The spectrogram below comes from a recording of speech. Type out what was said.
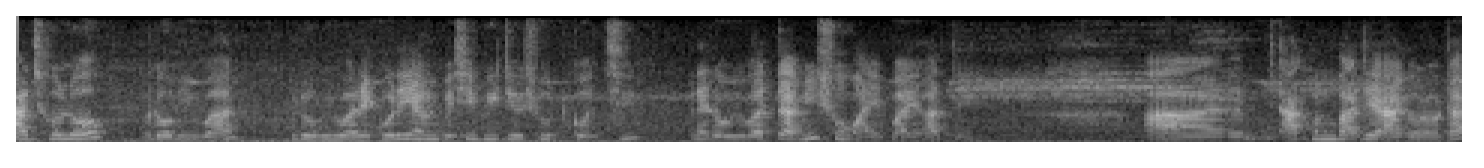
আজ হলো রবিবার। রবিবারে করেই আমি বেশি ভিডিও শ্যুট করছি। মানে রবিবারটা আমি সময় পাই হাতে। আর এখন বাজে এগারোটা।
